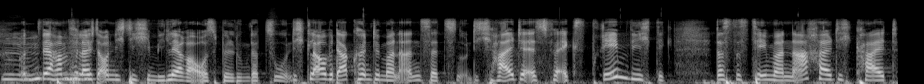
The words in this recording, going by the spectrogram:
mhm, und wir haben mhm. vielleicht auch nicht die Chemielehrerausbildung dazu. Und ich glaube, da könnte man ansetzen und ich halte es für extrem wichtig, dass das Thema Nachhaltigkeit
